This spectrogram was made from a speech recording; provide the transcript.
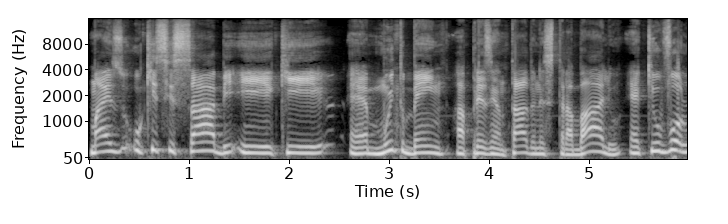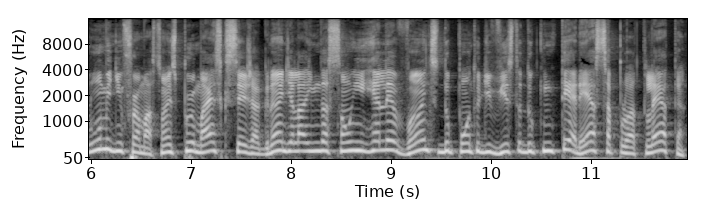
Mas o que se sabe e que é muito bem apresentado nesse trabalho é que o volume de informações, por mais que seja grande, elas ainda são irrelevantes do ponto de vista do que interessa para o atleta,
